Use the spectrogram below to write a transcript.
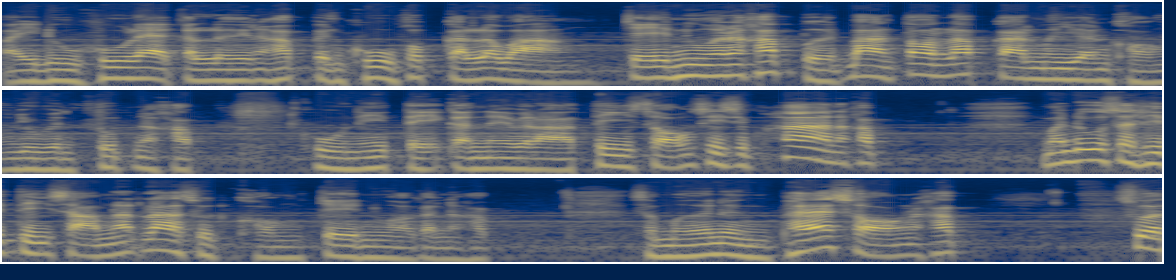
ไปดูคู่แรกกันเลยนะครับ เป็นคู่พบกันระหว่าง เจนัวนะครับ เปิดบ้านต้อนรับการมาเยือนของยูเวนตุสนะครับ คู่นี้เตะกันในเวลาตี2.45นะครับ มาดูสถิติ 3 นัดล่าสุดของเจนัวกันนะครับ เสมอ 1 แพ้2นะครับ ส่วน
